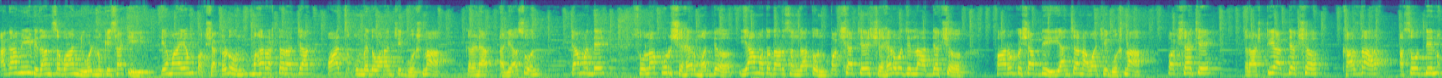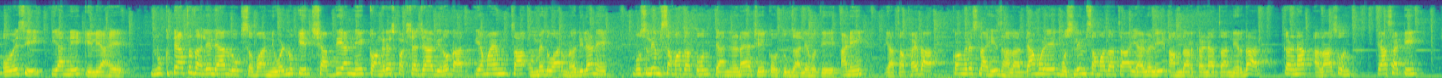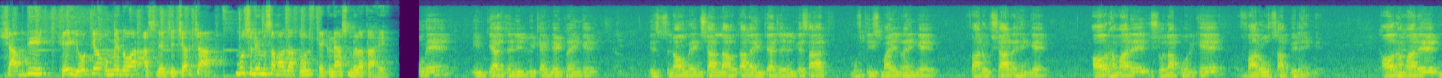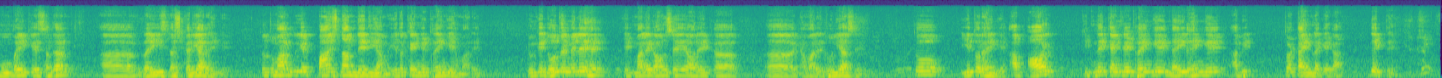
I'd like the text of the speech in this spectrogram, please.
आगामी विधानसभा निवडणुकीसाठी M I am पक्षाकडून महाराष्ट्र राज्यात पाच उमेदवारांची घोषणा करण्यात आली असून त्यामध्ये सोलापूर शहर मध्य या मतदारसंघातून पक्षाचे शहर व जिल्हा अध्यक्ष फारुख शाब्दी यांच्या नावाची घोषणा पक्षाचे राष्ट्रीय अध्यक्ष खासदार असोद्दीन ओवेसी यांनी केली आहे. नुकत्याच झालेल्या लोकसभा निवडणुकीत शाब्दी यांनी काँग्रेस पक्षाच्या विरोधात एम आय एमचा उमेदवार न दिल्याने मुस्लिम समाजातून त्या निर्णयाचे कौतुक झाले होते. आणि याचा फायदा काँग्रेसलाही झाला. त्यामुळे मुस्लिम समाजाचा यावेळी आमदार करण्याचा निर्धार करण्यात आला असून त्यासाठी शाब्दी हे योग्य उमेदवार असल्याची चर्चा मुस्लिम समाजातून ऐकण्यास मिळत आहे. इम्तियाज जलील भी कैंडिडेट रहेंगे. इस चुनाव में इंशाअल्लाह ताला इम्तियाज़ जलील के साथ मुफ्ती इस्माइल रहेंगे फारूक शाह रहेंगे और हमारे शोलापुर के फारूक साहब भी रहेंगे। और हमारे मुंबई के सदर रईस लश्करिया रहेंगे। तो तुम्हारे को ये पाँच नाम दे दिया मैं ये तो कैंडिडेट रहेंगे हमारे क्योंकि दो तो एम हैं एक मालेगांव से और एक अ, अ, हमारे धूलिया से। तो ये तो रहेंगे। अब और कितने कैंडिडेट रहेंगे नहीं रहेंगे अभी थोड़ा टाइम लगेगा देखते हैं।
